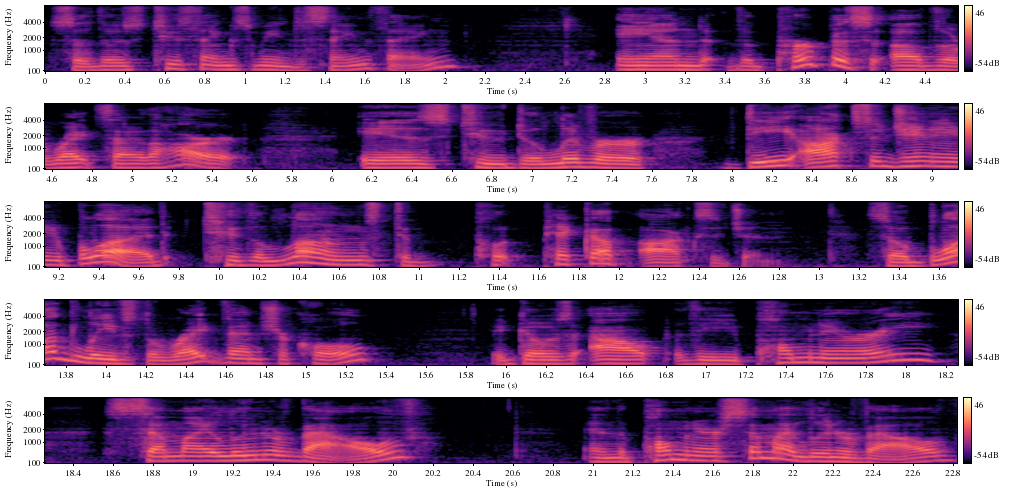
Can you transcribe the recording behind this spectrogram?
So those two things mean the same thing. And the purpose of the right side of the heart is to deliver deoxygenated blood to the lungs to put, pick up oxygen. So blood leaves the right ventricle, it goes out the pulmonary semilunar valve, and the pulmonary semilunar valve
